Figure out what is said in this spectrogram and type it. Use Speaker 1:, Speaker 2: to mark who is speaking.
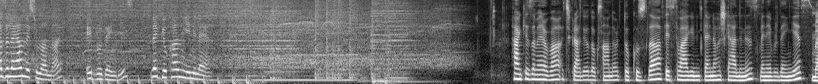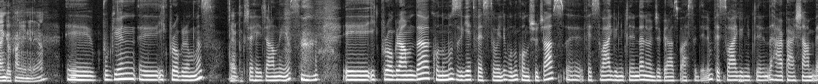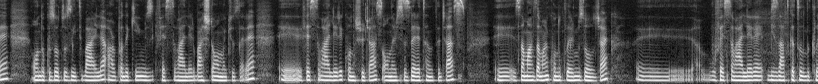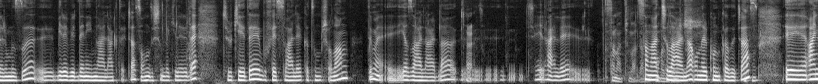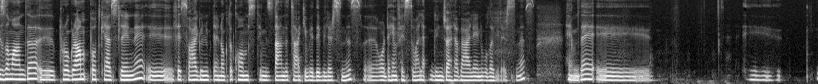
Speaker 1: Hazırlayan ve sunanlar Ebru Dengiz ve Gökhan Yenileyen.
Speaker 2: Herkese merhaba. Açık Radyo 94.9'da festival günlüklerine hoş geldiniz. Ben Ebru Dengiz.
Speaker 3: Ben Gökhan Yenileyen.
Speaker 2: Ee, bugün e, ilk programımız.
Speaker 3: Evet.
Speaker 2: Oldukça heyecanlıyız. ee, ilk programda konumuz Ziget Festivali. Bunu konuşacağız. Ee, festival günlüklerinden önce biraz bahsedelim. Festival günlüklerinde her perşembe 19.30 itibariyle Avrupa'daki müzik festivalleri başta olmak üzere e, festivalleri konuşacağız. Onları sizlere tanıtacağız. E, zaman zaman konuklarımız olacak. E, bu festivallere bizzat katıldıklarımızı e, birebir deneyimlerle aktaracağız. Onun dışındakileri de Türkiye'de bu festivallere katılmış olan değil mi e, yazarlarla
Speaker 3: Evet.
Speaker 2: e, şeylerle e,
Speaker 3: Sanatçılarla.
Speaker 2: sanatçılarla onları konuk alacağız. Ee, aynı zamanda e, program podcastlerini e, festivalgünlükleri.com sitemizden de takip edebilirsiniz. E, orada hem festival güncel haberlerini bulabilirsiniz. Hem de e, e,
